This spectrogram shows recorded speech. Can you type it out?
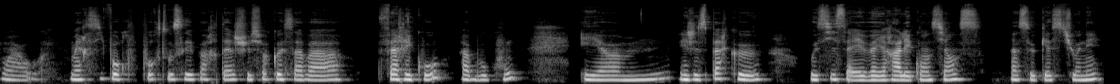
Waouh! Merci pour, pour tous ces partages. Je suis sûre que ça va faire écho à beaucoup. Et, euh, et j'espère que aussi ça éveillera les consciences à se questionner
